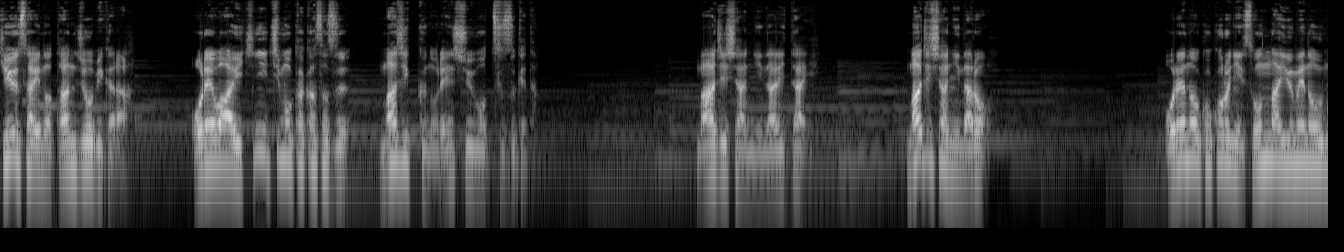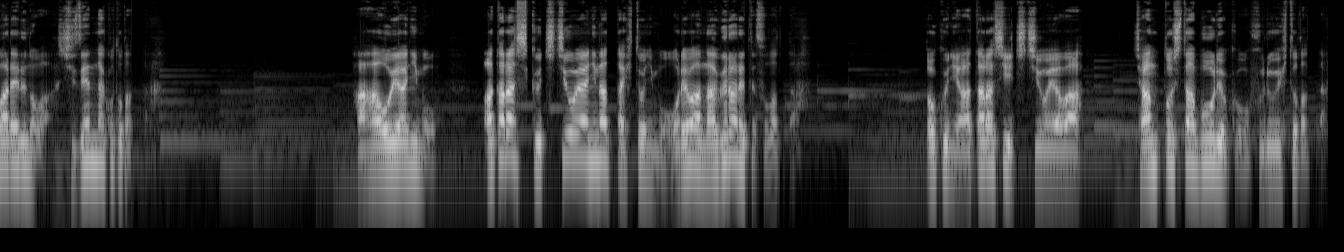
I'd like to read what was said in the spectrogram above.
9歳の誕生日から俺は一日も欠かさずマジックの練習を続けた。マジシャンになりたい。マジシャンになろう。俺の心にそんな夢の生まれるのは自然なことだった。母親にも新しく父親になった人にも俺は殴られて育った。特に新しい父親はちゃんとした暴力を振るう人だった。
